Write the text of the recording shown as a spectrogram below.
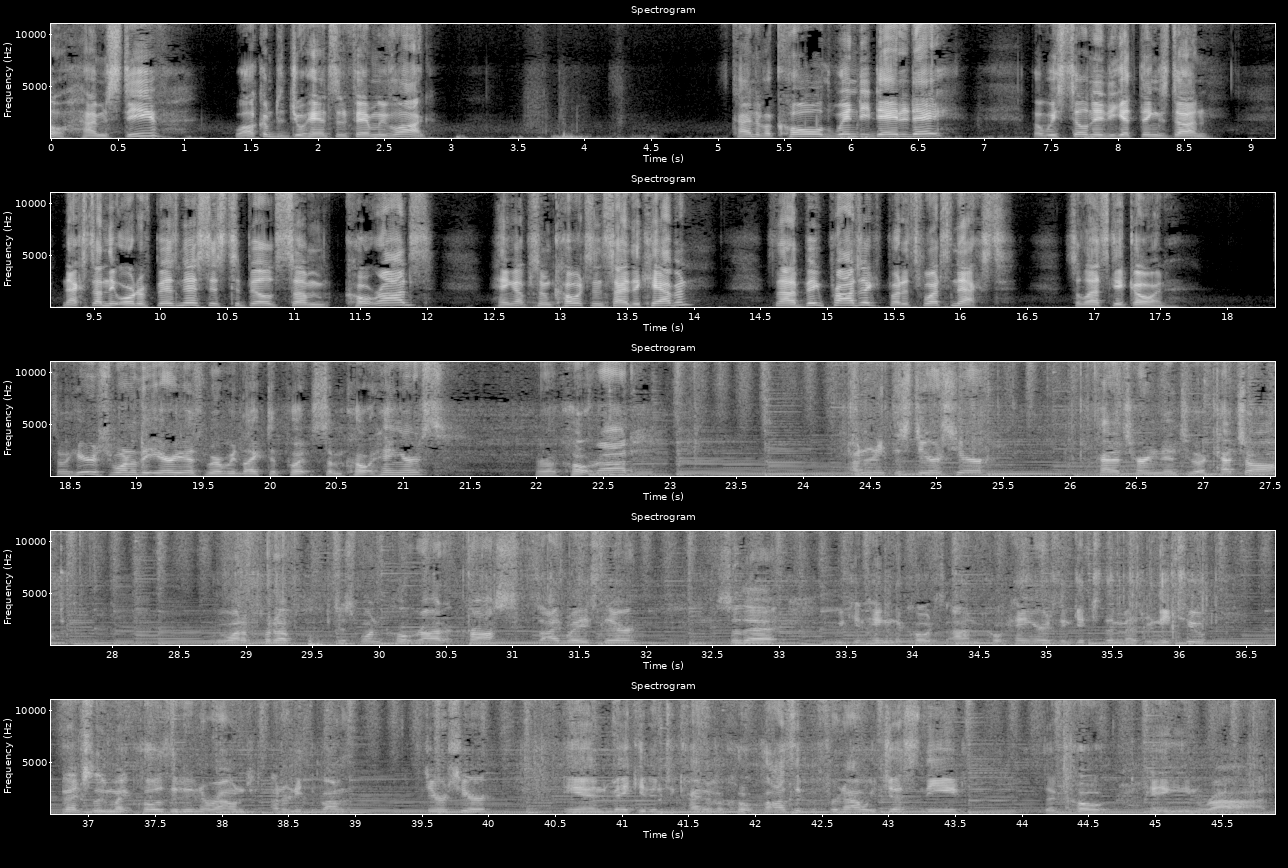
I'm Steve. Welcome to Johansen Family Vlog. It's kind of a cold, windy day today, but we still need to get things done. Next on the order of business is to build some coat rods, hang up some coats inside the cabin. It's not a big project, but it's what's next. So let's get going. So here's one of the areas where we'd like to put some coat hangers or a coat rod underneath the stairs here, kind of turning into a catch-all. We want to put up just one coat rod across sideways there so that we can hang the coats on coat hangers and get to them as we need to. Eventually we might close it in around underneath the bottom of the stairs here and make it into kind of a coat closet, but for now we just need the coat hanging rod.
